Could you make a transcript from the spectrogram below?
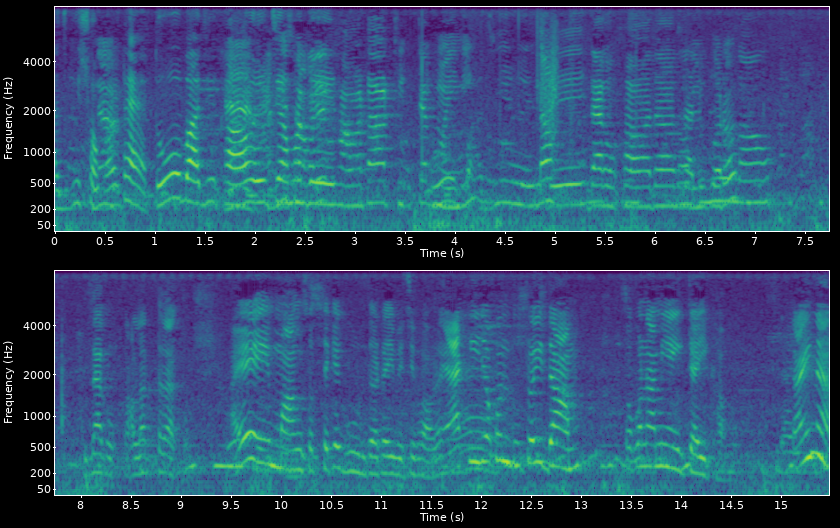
আজকে সকালটা এত বাজে খাওয়া হয়েছে আমাদের। খাওয়াটা ঠিকঠাক হয়নি। দেখো খাওয়া দাওয়া চালু করো। দেখো কালারটা দেখো। এই মাংসর থেকে গুড়দাটাই বেশি ভালো একই যখন দুটোই দাম তখন আমি এইটাই খাব। তাই না?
